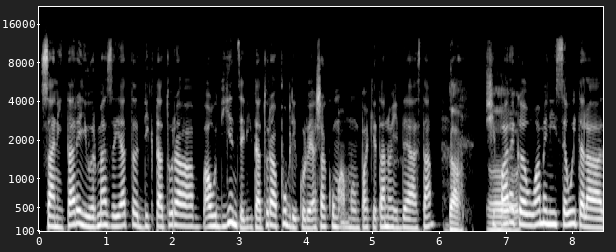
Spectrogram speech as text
sanitare îi urmează, iată, dictatura audienței, dictatura publicului, așa cum am împachetat noi ideea asta. Da. Și pare că oamenii se uită la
